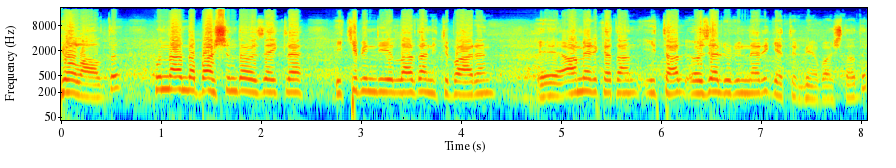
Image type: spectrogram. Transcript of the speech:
yol aldı. Bunların da başında özellikle 2000'li yıllardan itibaren Amerika'dan ithal özel ürünleri getirmeye başladık.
